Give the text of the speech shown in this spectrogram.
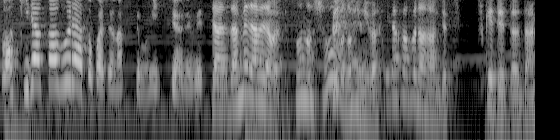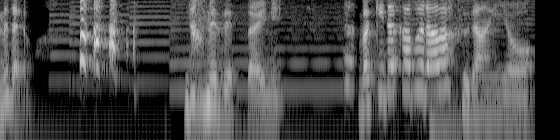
脇高ブラとかじゃなくてもいいっすよね、別に。じゃあダメダメダメその勝負の日に 脇高ブラなんてつつけてたらダメだよ ダメ絶対に脇高ブラは普段用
